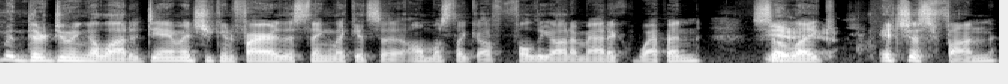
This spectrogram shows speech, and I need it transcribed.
they're doing a lot of damage. You can fire this thing like it's a almost like a fully automatic weapon. So Yeah, like it's just fun.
